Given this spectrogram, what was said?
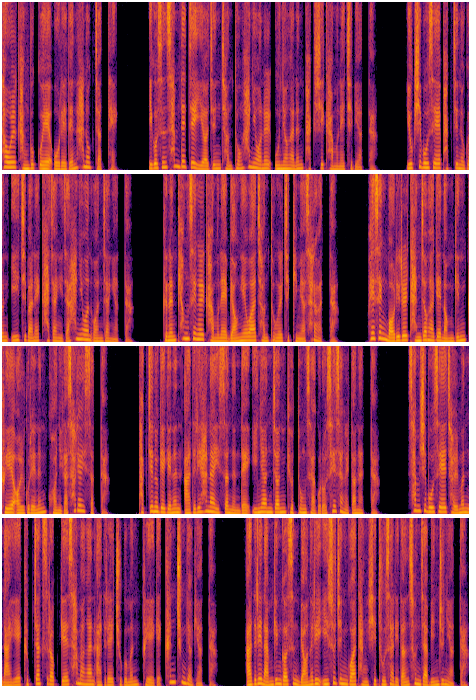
서울 강북구의 오래된 한옥저택. 이곳은 3대째 이어진 전통 한의원을 운영하는 박씨 가문의 집이었다. 65세의 박진욱은 이 집안의 가장이자 한의원 원장이었다. 그는 평생을 가문의 명예와 전통을 지키며 살아왔다. 회색 머리를 단정하게 넘긴 그의 얼굴에는 권위가 서려 있었다. 박진욱에게는 아들이 하나 있었는데 2년 전 교통사고로 세상을 떠났다. 35세의 젊은 나이에 급작스럽게 사망한 아들의 죽음은 그에게 큰 충격이었다. 아들이 남긴 것은 며느리 이수진과 당시 두 살이던 손자 민준이었다.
